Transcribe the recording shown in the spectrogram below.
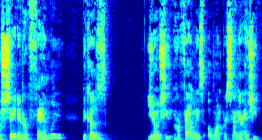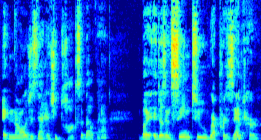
shade at her family because you know, she her family's a one percenter and she acknowledges that and she talks about that, but it doesn't seem to represent her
